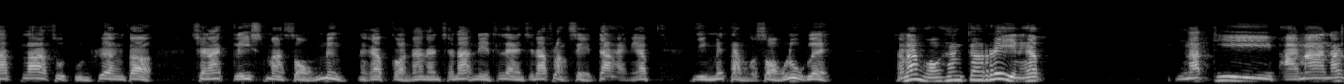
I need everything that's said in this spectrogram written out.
นัดล่าสุดอุ่นเครื่องก็ชนะกรีซมา 2-1นะครับก่อนหน้านั้นชนะเนเธอร์แลนด์ชนะฝรั่งเศสได้นะครับยิงไม่ต่ำกว่า 2 ลูกเลย ทางด้านของฮังการีนะครับ นัดที่ผ่านมานัด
